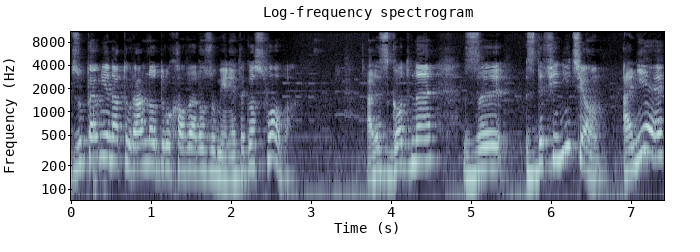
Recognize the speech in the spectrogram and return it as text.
zupełnie naturalno-druchowe rozumienie tego słowa. Ale zgodne z, z definicją, a nie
